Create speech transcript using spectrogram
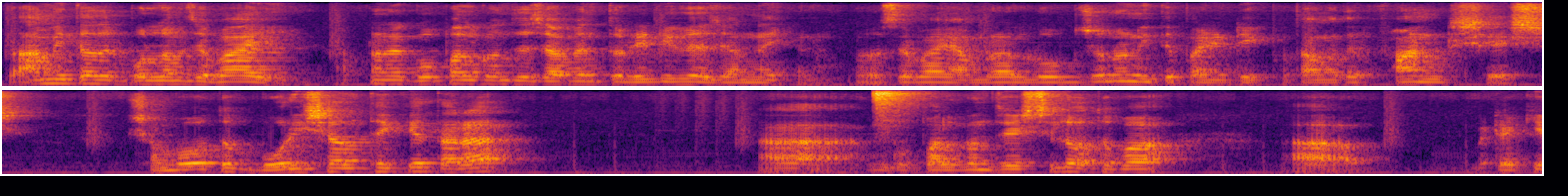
তো আমি তাদের বললাম যে, ভাই আপনারা গোপালগঞ্জে যাবেন তো রেডি হয়ে যান নাই কেন? বলছে, ভাই, আমরা লোকজনও নিতে পারিনি, ঠিক মতো আমাদের ফান্ড শেষ। সম্ভবত বরিশাল থেকে তারা গোপালগঞ্জে এসেছিল অথবা এটা কি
